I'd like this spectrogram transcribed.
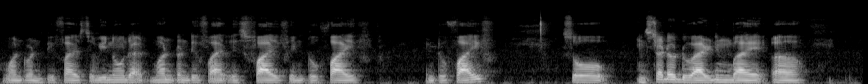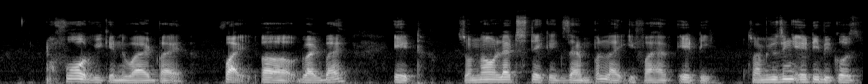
125 so we know that 125 is 5 into 5 into 5 so instead of dividing by uh, 4 we can divide by 5 uh, divide by 8 so now let's take example like if I have 80 so I'm using 80 because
